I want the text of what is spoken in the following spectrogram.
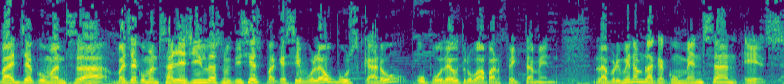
vaig a començar, vaig a començar llegint les notícies perquè si voleu buscar-ho, ho podeu trobar perfectament. La primera amb la que comencen és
